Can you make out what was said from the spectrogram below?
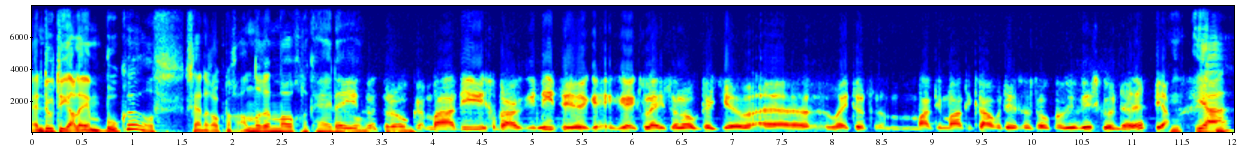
En doet hij alleen boeken? Of zijn er ook nog andere mogelijkheden? Nee, je kunt er ook, maar die gebruik ik niet. Ik, ik, ik lees dan ook dat je, eh, hoe heet het, mathematica, wat is het ook alweer, wiskunde, hè? Ja. Ja,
